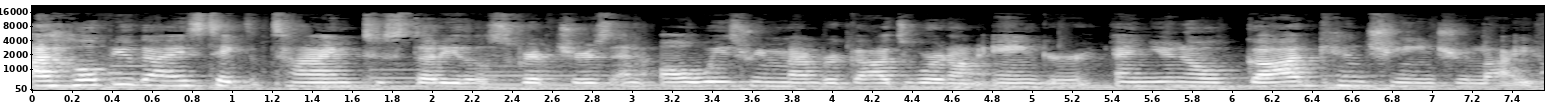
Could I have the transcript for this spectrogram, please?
I hope you guys take the time to study those scriptures and always remember God's word on anger. And you know, God can change your life.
